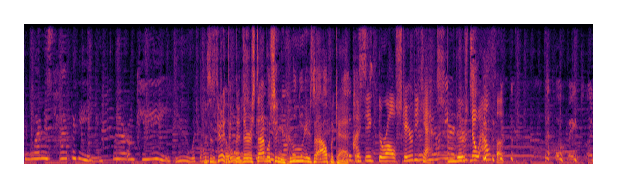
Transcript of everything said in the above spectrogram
What is happening? We are okay. Ew, what's wrong This is good. Th- toes? They're establishing not who look the each other. alpha cat. They're I think they're all scaredy cats. There's no alpha. Oh my god.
